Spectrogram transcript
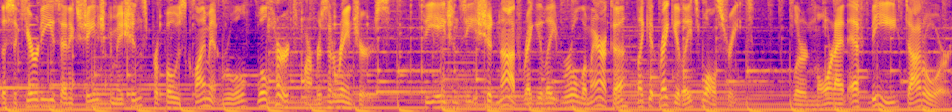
The Securities and Exchange Commission's proposed climate rule will hurt farmers and ranchers. The agency should not regulate rural America like it regulates Wall Street. Learn more at fb.org.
